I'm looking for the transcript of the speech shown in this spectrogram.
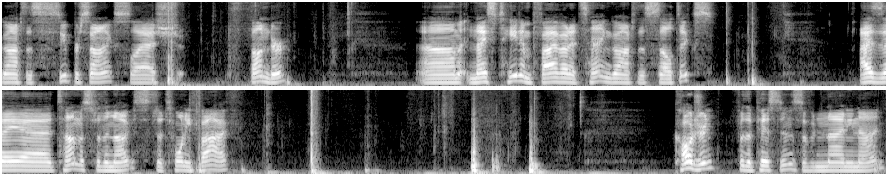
going out to the Supersonics slash Thunder. Um, nice Tatum, 5 out of 10, going out to the Celtics. Isaiah Thomas for the Nuggets to 25. Calderon for the Pistons of 99.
